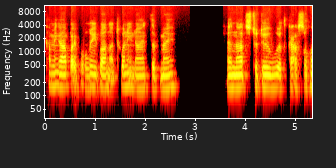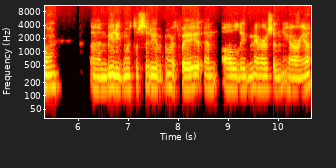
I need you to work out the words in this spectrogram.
coming up, I believe, on the 29th of May. And that's to do with Cassellholme and meeting with the city of North Bay and all the mayors in the area.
